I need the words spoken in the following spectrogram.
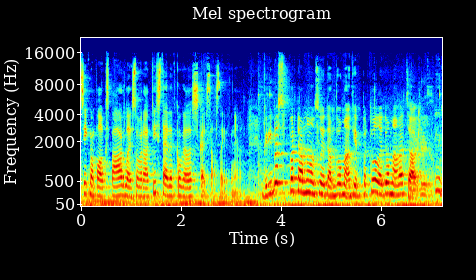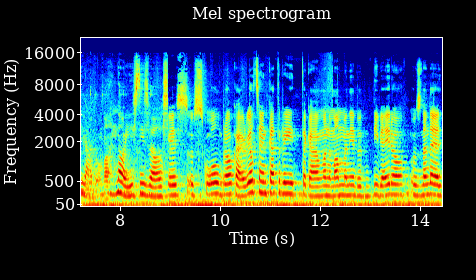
cik man paliks pāri, lai es to varētu iztērēt kaut kādās skaistās lietiņās. Gribas par tām naudas lietām domāt, ja par to, lai domā vecāki. Ir jādomā, nav īsti izvēles. Es uz skolu braukāju ar vilcienu katru rītu, tā kā mana mamma man iedod divi eiro uz nedēļu.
